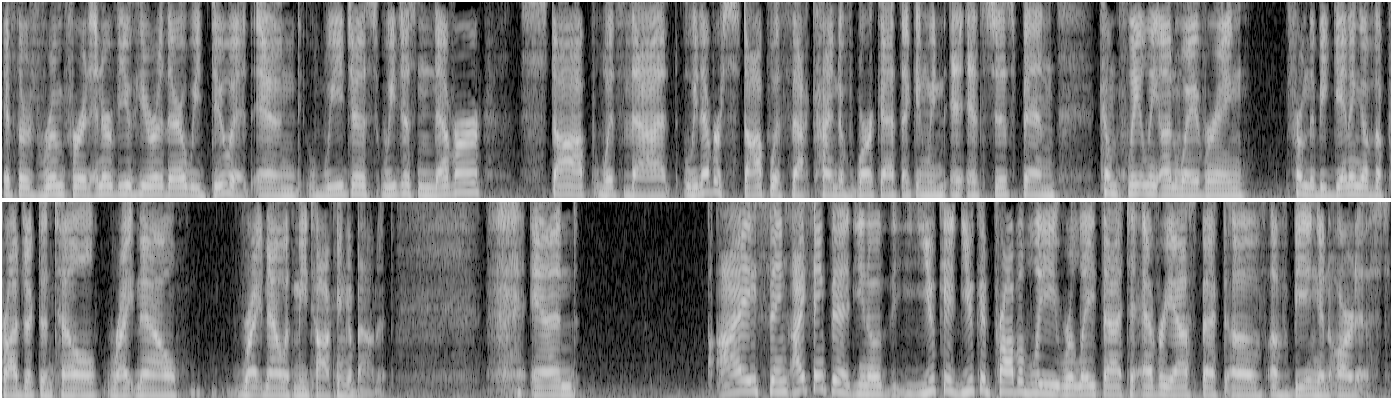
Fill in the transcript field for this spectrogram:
if there's room for an interview here or there we do it. And we just we just never stop with that. We never stop with that kind of work ethic. And we it, it's just been completely unwavering from the beginning of the project until right now right now with me talking about it. And I think I think that you know you could you could probably relate that to every aspect of of being an artist.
